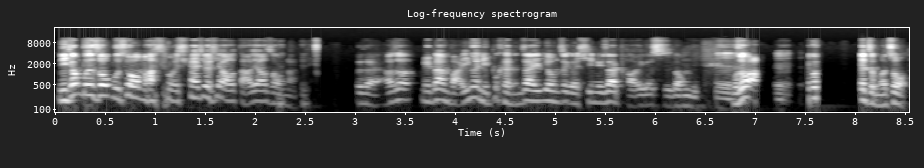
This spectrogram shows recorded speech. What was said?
你刚不是说不错吗？怎么现在就叫我打掉重来？对不对？”他说：“没办法，因为你不可能再用这个心率再跑一个十公里。”我说：“啊，那怎么做？”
